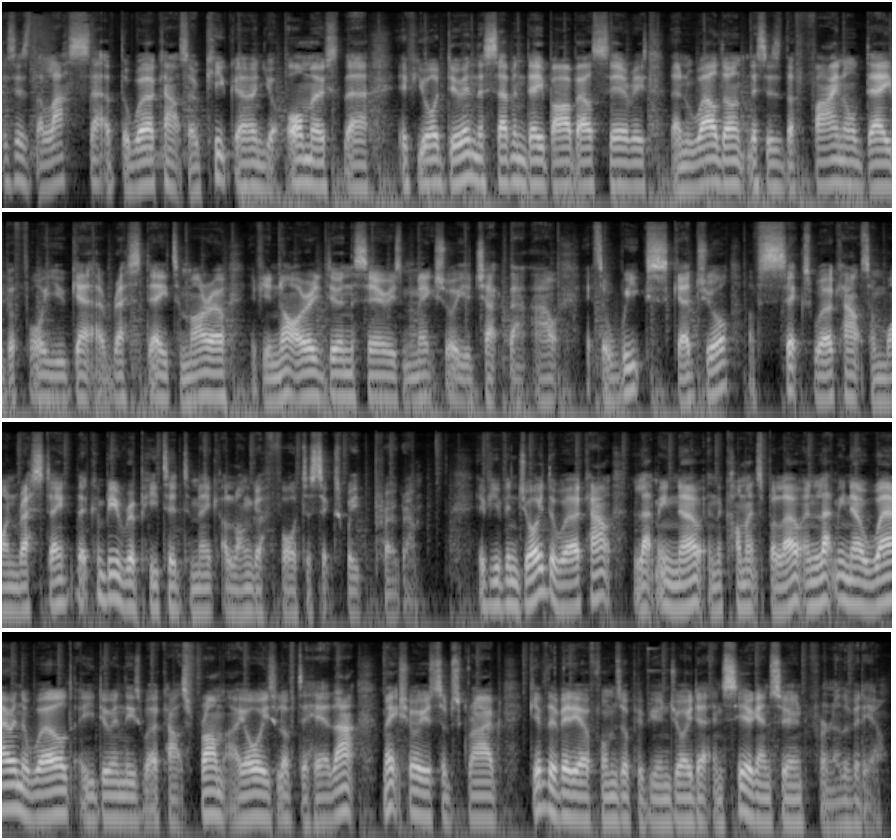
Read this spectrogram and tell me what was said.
This is the last set of the workout, so keep going. You're almost there. If you're doing the seven day barbell series, then well done. This is the final day before you get a rest day tomorrow. If you're not already doing the series, make sure you check that out. It's a week's schedule of six workouts and one rest day that can be repeated to make a longer four to six week program. If you've enjoyed the workout, let me know in the comments below and let me know where in the world are you doing these workouts from. I always love to hear that. Make sure you're subscribed, give the video a thumbs up if you enjoyed it, and see you again soon for another video.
